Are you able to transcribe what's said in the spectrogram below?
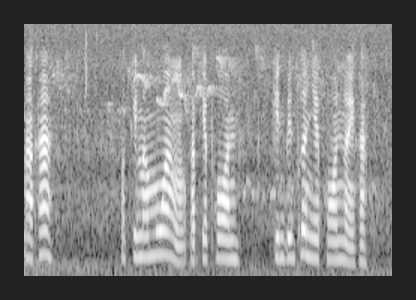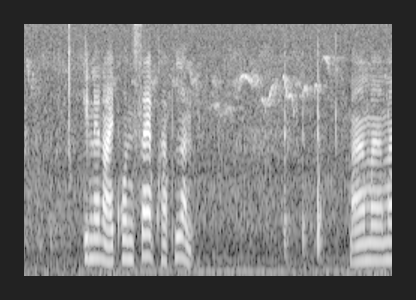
มาค่ะ มากินมะม่วงกับยายพร กินเป็นเพื่อนยายพรหน่อยค่ะ กินหลายๆคนแซ่บค่ะเพื่อน มามามา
